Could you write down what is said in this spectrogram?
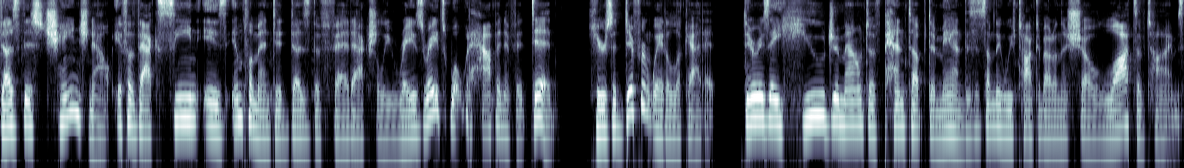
Does this change now? If a vaccine is implemented, does the Fed actually raise rates? What would happen if it did? Here's a different way to look at it. There is a huge amount of pent up demand. This is something we've talked about on the show lots of times.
